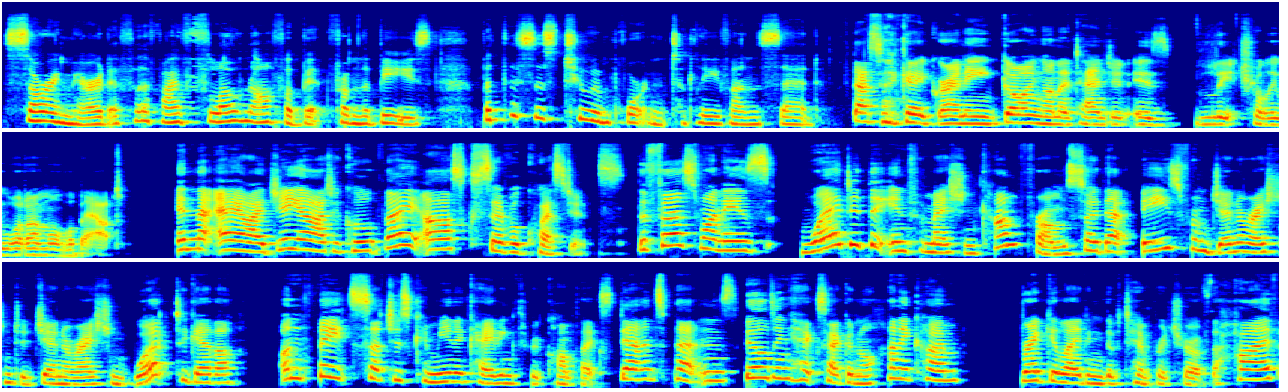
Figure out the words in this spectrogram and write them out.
Sorry, Meredith, if I've flown off a bit from the bees, but this is too important to leave unsaid. That's okay, Granny. Going on a tangent is literally what I'm all about. In the AIG article, they ask several questions. The first one is Where did the information come from so that bees from generation to generation work together on feats such as communicating through complex dance patterns, building hexagonal honeycomb, regulating the temperature of the hive,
